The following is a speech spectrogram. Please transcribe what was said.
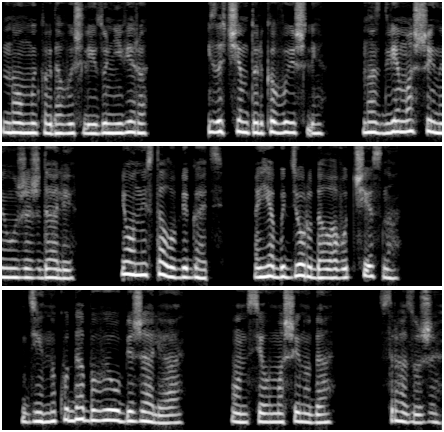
Но мы, когда вышли из универа... И зачем только вышли? Нас две машины уже ждали, и он не стал убегать. А я бы дёру дала, вот честно. Дин, ну куда бы вы убежали, а? Он сел в машину, да? Сразу же.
